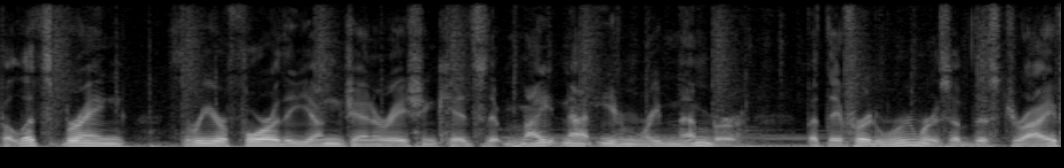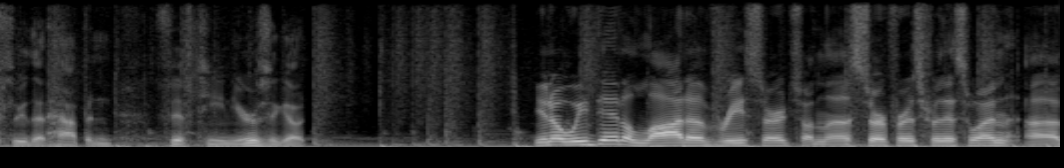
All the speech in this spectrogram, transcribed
but let's bring three or four of the young generation kids that might not even remember, but they've heard rumors of this drive-through that happened 15 years ago. You know, we did a lot of research on the surfers for this one. Uh,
